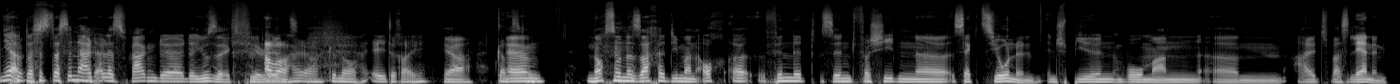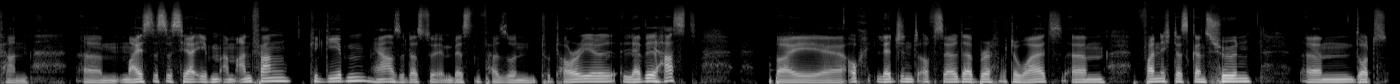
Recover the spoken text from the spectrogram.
ja, das, das sind halt alles Fragen der, der User Experience. Aber ja, genau, L3. Ja. Ganz ähm, noch so eine Sache, die man auch äh, findet, sind verschiedene Sektionen in Spielen, wo man ähm, halt was lernen kann. Ähm, meist ist es ja eben am Anfang gegeben, ja, also dass du im besten Fall so ein Tutorial-Level hast. Bei äh, auch Legend of Zelda Breath of the Wild ähm, fand ich das ganz schön. Ähm, dort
